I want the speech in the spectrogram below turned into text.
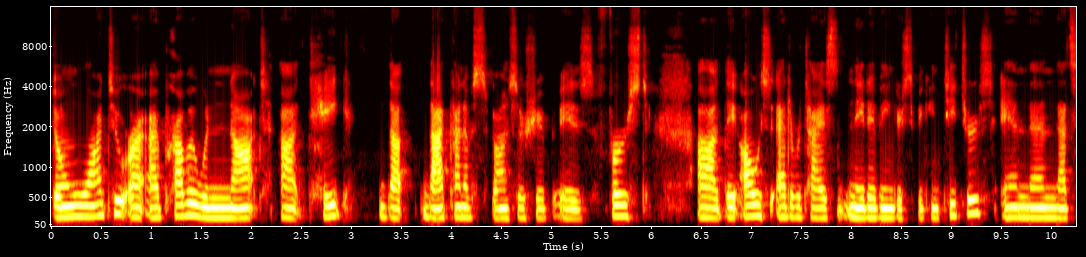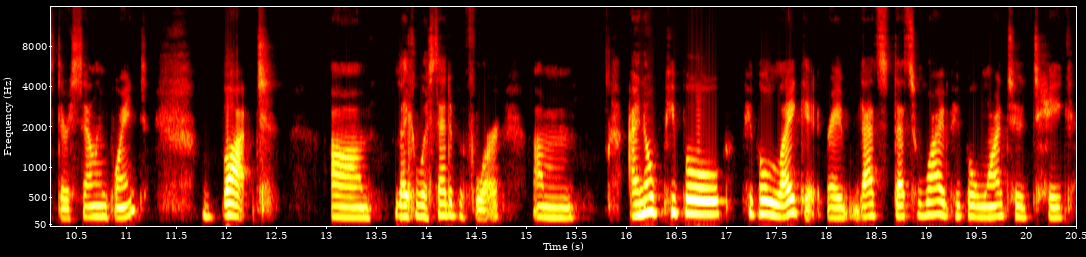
don't want to, or I probably would not uh, take that that kind of sponsorship is first. Uh, they always advertise native english speaking teachers and then that's their selling point. But um, like was said before um, i know people people like it right? That's that's why people want to take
